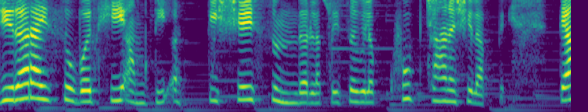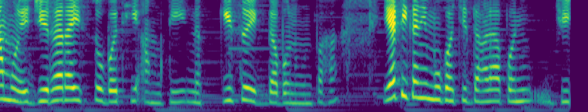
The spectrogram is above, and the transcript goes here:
जिरा राईससोबत ही आमटी अतिशय सुंदर लागते चवीला खूप छान अशी लागते. त्यामुळे जिरा राईससोबत ही आमटी नक्कीच एकदा बनवून पहा. या ठिकाणी मुगाची डाळ आपण जी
